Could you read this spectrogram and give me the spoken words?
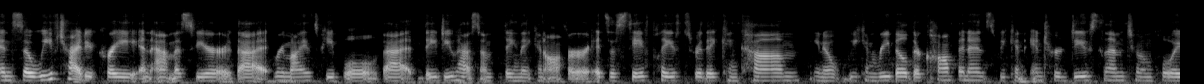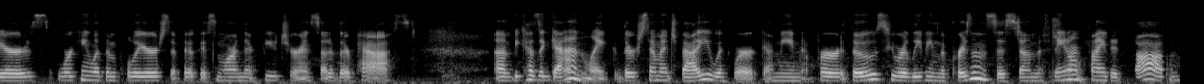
And so we've tried to create an atmosphere that reminds people that they do have something they can offer. It's a safe place where they can come. You know, we can rebuild their confidence. We can introduce them to employers, working with employers to focus more on their future instead of their past um, because again like there's so much value with work i mean for those who are leaving the prison system if they sure. don't find a job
